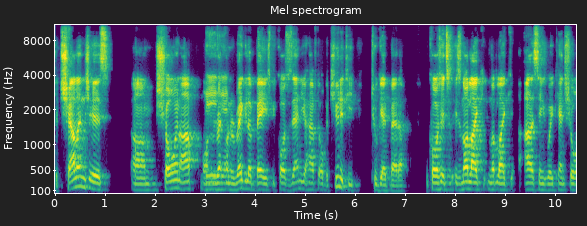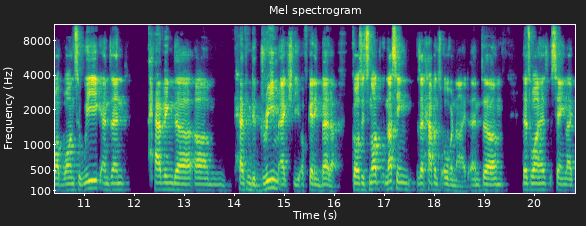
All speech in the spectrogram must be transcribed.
the challenge is um showing up on Daily. re- on a regular base because then you have the opportunity to get better because it's it's not like not like other things where you can show up once a week and then having the um having the dream actually of getting better because it's not nothing that happens overnight and um that's why i'm saying like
